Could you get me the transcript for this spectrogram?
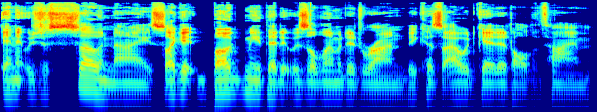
and it was just so nice. Like it bugged me that it was a limited run because I would get it all the time.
